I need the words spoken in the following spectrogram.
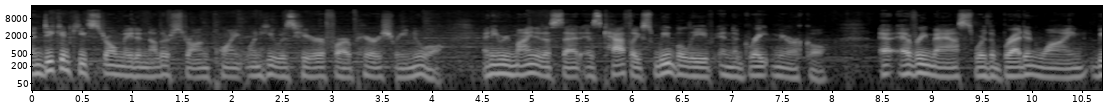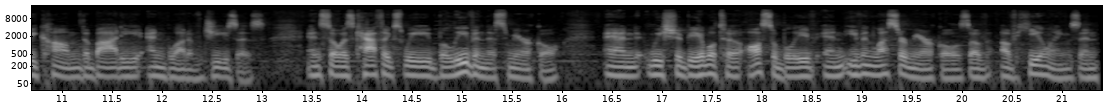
and Deacon Keith Strohm made another strong point when he was here for our parish renewal. And he reminded us that as Catholics, we believe in the great miracle. at Every Mass where the bread and wine become the body and blood of Jesus. And so as Catholics, we believe in this miracle. And we should be able to also believe in even lesser miracles of, of healings and,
